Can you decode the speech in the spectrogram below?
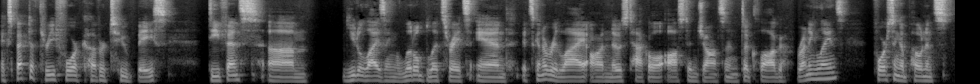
Expect a 3 4 cover 2 base defense, um, utilizing little blitz rates, and it's going to rely on nose tackle Austin Johnson to clog running lanes, forcing opponents,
